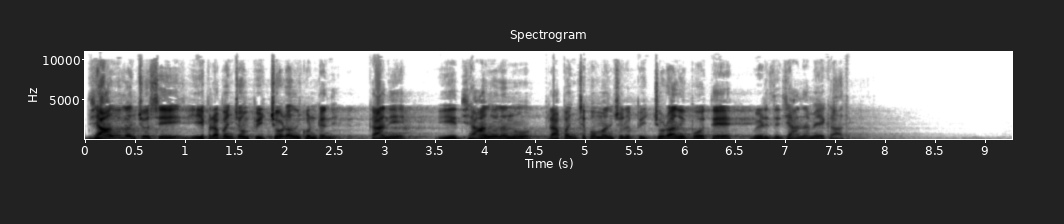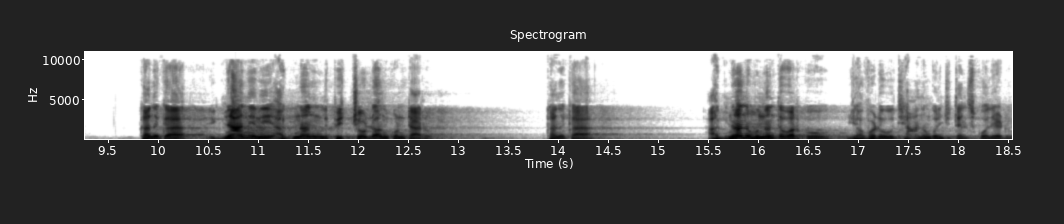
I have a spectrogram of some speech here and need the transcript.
ధ్యానులను చూసి ఈ ప్రపంచం పిచ్చోడు అనుకుంటుంది. కానీ ఈ ధ్యానులను ప్రపంచపు మనుషులు పిచ్చోడు అనుకుపోతే వీడిది ధ్యానమే కాదు. కనుక జ్ఞానిని అజ్ఞానులు పిచ్చోళ్ళు అనుకుంటారు. కనుక అజ్ఞానం ఉన్నంత వరకు ఎవడు ధ్యానం గురించి తెలుసుకోలేడు.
